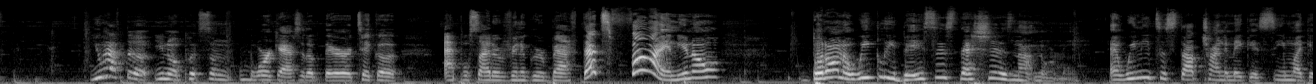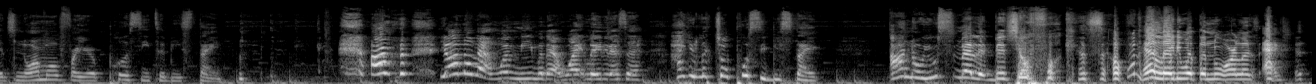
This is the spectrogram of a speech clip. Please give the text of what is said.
you have to, you know, put some boric acid up there, take a apple cider vinegar bath, that's fine, you know? But on a weekly basis, that shit is not normal. And we need to stop trying to make it seem like it's normal for your pussy to be stank. I'm, y'all know that one meme of that white lady that said, How you let your pussy be stank? I know you smell it, bitch. You'll fuck yourself. that lady with the New Orleans accent.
